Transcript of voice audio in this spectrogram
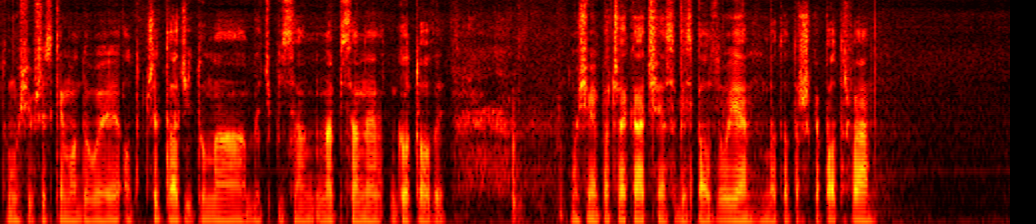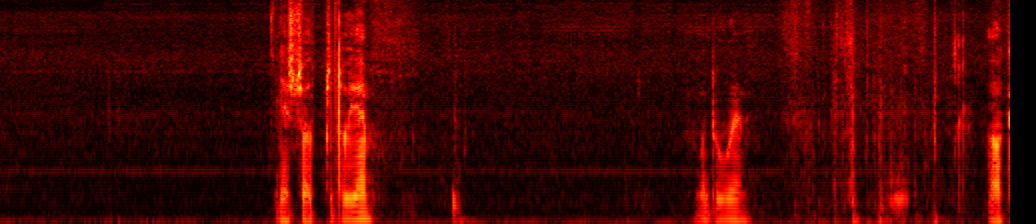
Tu musi wszystkie moduły odczytać i tu ma być pisan- napisane gotowy. Musimy poczekać, ja sobie spauzuję, bo to troszkę potrwa. Jeszcze odczytuję. Moduły. OK.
